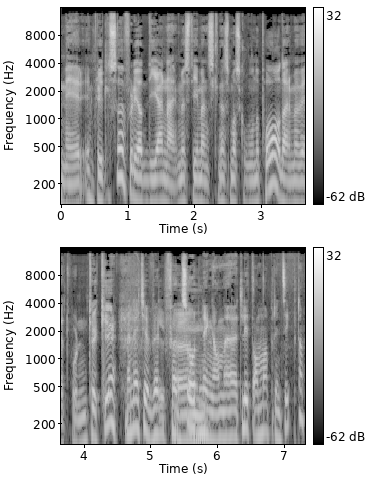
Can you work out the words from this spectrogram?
mer innflytelse, fordi at de er nærmest de menneskene som har skoene på, og dermed vet hvor den trykker. Men er ikke velferdsordningene et litt annet prinsipp, da?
